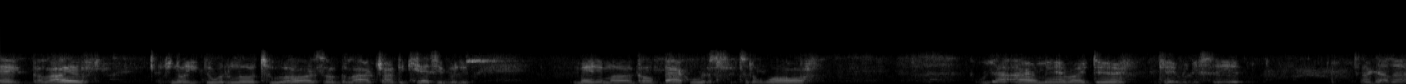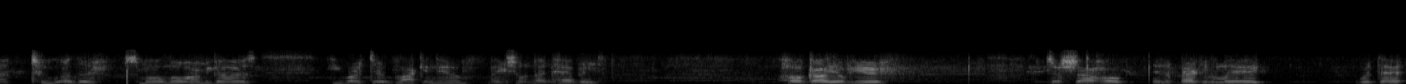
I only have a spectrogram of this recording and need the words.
at Goliath. You know he threw it a little too hard, so Goliath tried to catch it, but it made him uh, go backwards to the wall. We got Iron Man right there. Can't really see it. I got uh, two other small little army guys. He right there blocking them, making sure nothing happened. Hawkeye up here. Just shot Hulk in the back of the leg with that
